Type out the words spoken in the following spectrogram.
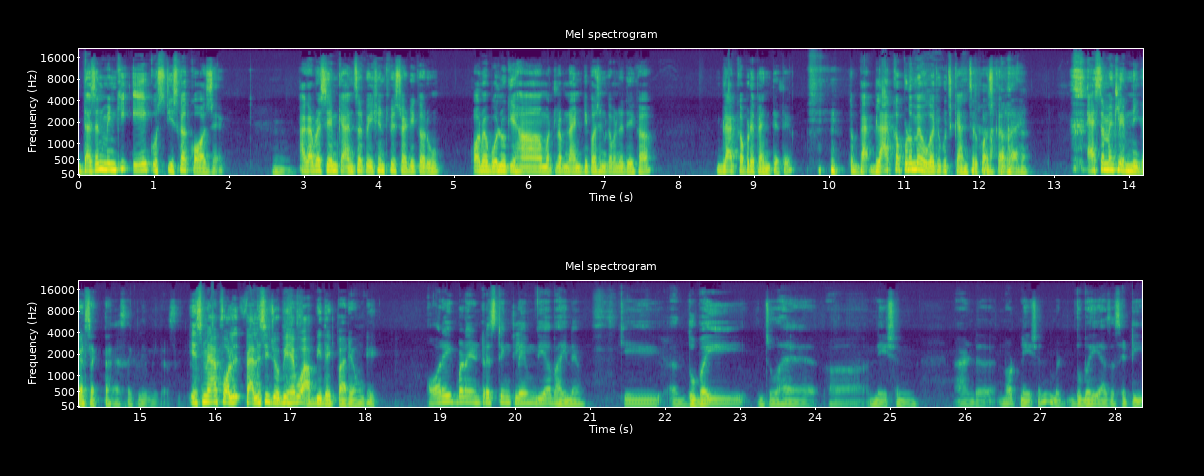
डजन मीन कि एक उस चीज़ का कॉज है। Hmm. अगर मैं सेम कैंसर पेशेंट भी स्टडी करूँ और मैं बोलूँ कि हाँ मतलब नाइन्टी परसेंट का मैंने देखा ब्लैक कपड़े पहनते थे तो ब्लैक कपड़ों में होगा जो कुछ कैंसर कॉज कर रहा है। ऐसा मैं क्लेम नहीं कर सकता। ऐसा क्लेम नहीं कर सकता। इसमें आप फैलेसी जो भी है वो आप भी देख पा रहे होंगे। और एक बड़ा इंटरेस्टिंग क्लेम दिया भाई ने कि दुबई जो है nation and not nation but Dubai as a city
